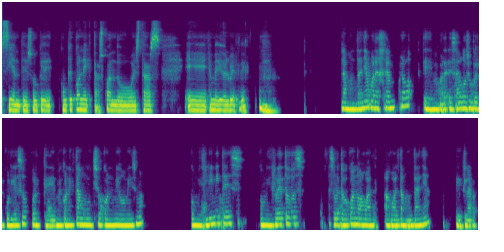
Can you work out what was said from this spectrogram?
sientes o qué, con qué conectas cuando estás eh, en medio del verde? La montaña, por ejemplo, eh, es algo súper curioso porque me conecta mucho conmigo misma, con mis límites, con mis retos, sobre todo cuando hago, hago alta montaña, que claro,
